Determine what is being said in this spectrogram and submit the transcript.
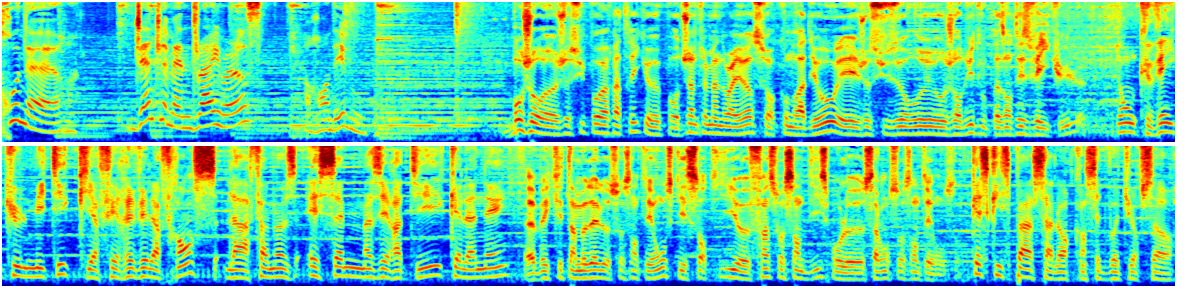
Crooner. Gentlemen Drivers, rendez-vous. Bonjour, euh, je suis Paul Patrick euh, pour Gentleman Driver sur Con Radio et je suis heureux aujourd'hui de vous présenter ce véhicule. Donc véhicule mythique qui a fait rêver la France, la fameuse SM Maserati, quelle année Avec c'est un modèle 71 qui est sorti euh, fin 70 pour le salon 71. Qu'est-ce qui se passe alors quand cette voiture sort?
